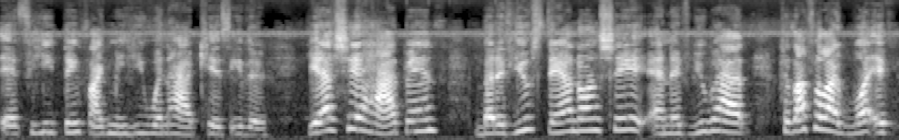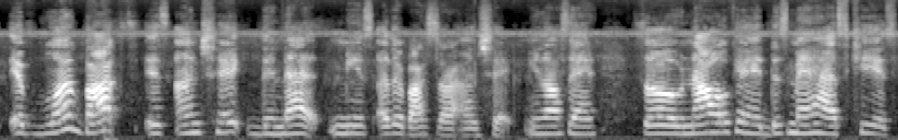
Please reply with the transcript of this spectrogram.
If he thinks like me, he wouldn't have kids either. Yeah, shit happens, but if you stand on shit and if you have, because I feel like one, if if one box is unchecked, then that means other boxes are unchecked. You know what I'm saying? So now, okay, this man has kids.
